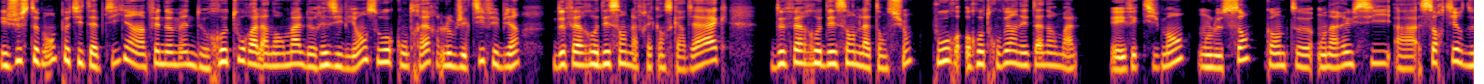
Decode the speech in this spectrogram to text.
Et justement, petit à petit, il y a un phénomène de retour à la normale de résilience, où au contraire, l'objectif est bien de faire redescendre la fréquence cardiaque, de faire redescendre la tension pour retrouver un état normal. Et effectivement, on le sent quand euh, on a réussi à sortir de,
